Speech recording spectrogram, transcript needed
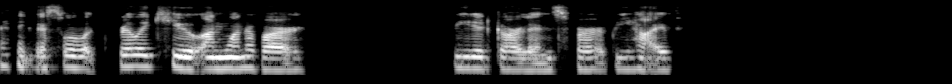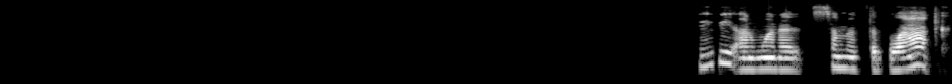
I think this will look really cute on one of our beaded garlands for our beehive. Maybe on one of some of the black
